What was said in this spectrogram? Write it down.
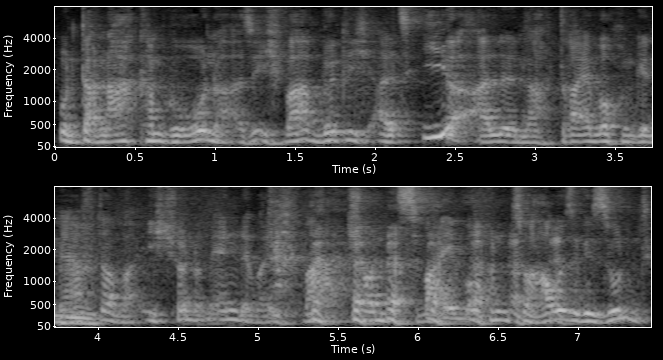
Und danach kam Corona. Also ich war wirklich, als ihr alle nach drei Wochen genervter war, ich schon am Ende, weil ich war schon zwei Wochen zu Hause gesund.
